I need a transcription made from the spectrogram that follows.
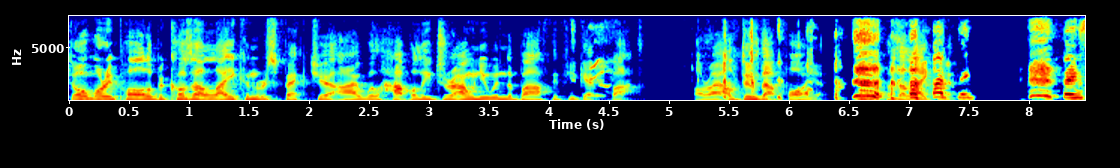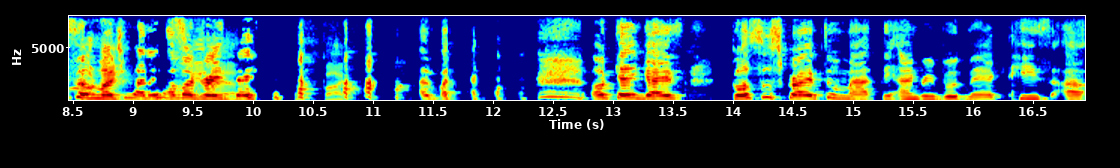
Don't worry, Paula. Because I like and respect you, I will happily drown you in the bath if you get fat. All right, I'll do that for you because I like it. Thanks so All much, right. Have See a great day. Bye. Bye. Okay, guys, go subscribe to Matt the Angry Bootneck. He's uh,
